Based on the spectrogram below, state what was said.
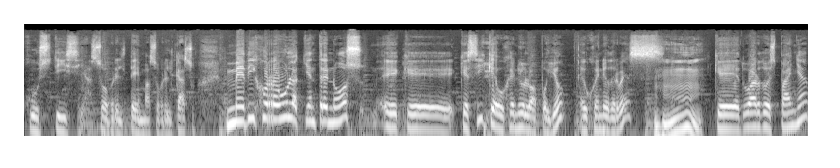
justicia sobre el tema, sobre el caso. Me dijo Raúl aquí entre nos eh, que, que sí, que Eugenio lo apoyó, Eugenio Derbez, que Eduardo España,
